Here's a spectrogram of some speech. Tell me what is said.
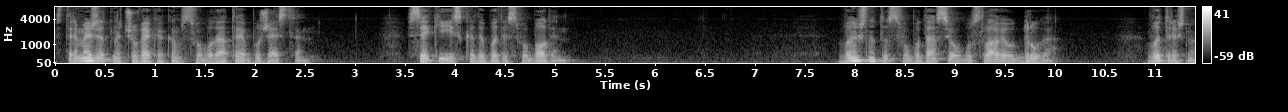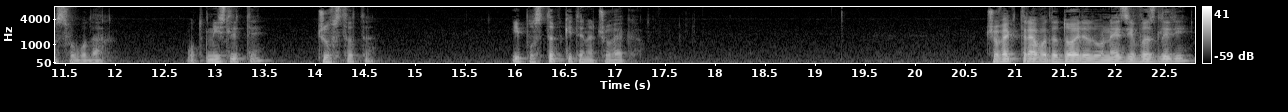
Стремежът на човека към свободата е божествен. Всеки иска да бъде свободен. Външната свобода се обославя от друга, вътрешна свобода, от мислите, чувствата и постъпките на човека. Човек трябва да дойде до тези възгледи,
